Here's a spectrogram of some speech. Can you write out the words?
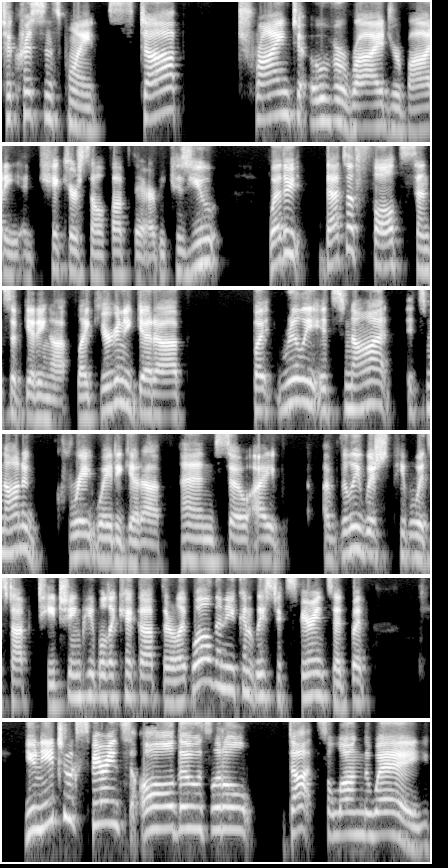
to Kristen's point, stop trying to override your body and kick yourself up there because you, whether that's a false sense of getting up, like you're going to get up, but really it's not, it's not a great way to get up. And so I, I really wish people would stop teaching people to kick up. They're like, well, then you can at least experience it. But you need to experience all those little dots along the way. You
